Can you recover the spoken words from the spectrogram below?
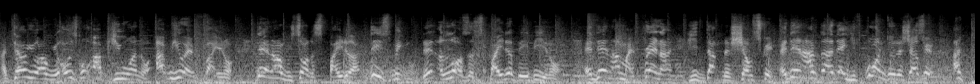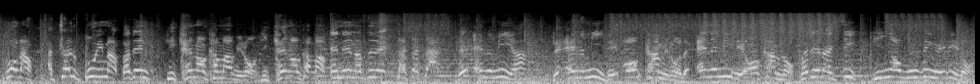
I tell you, ah, we always go uphill, one, no, uphill and fight, you know. Then ah, we saw the spider, ah, this big, no. Then a lot of the spider baby, you know. And then ah, my friend, ah, he dug the shell scrape. And then after that, he fell into the shell scrape. I go down, I try to pull him up, but then he cannot come up, you know. He cannot come up. And then after that, ta ta ta, the enemy, ah, the enemy, they all come, you know. The enemy, they all come, you know. But then I see he not moving already, you know.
